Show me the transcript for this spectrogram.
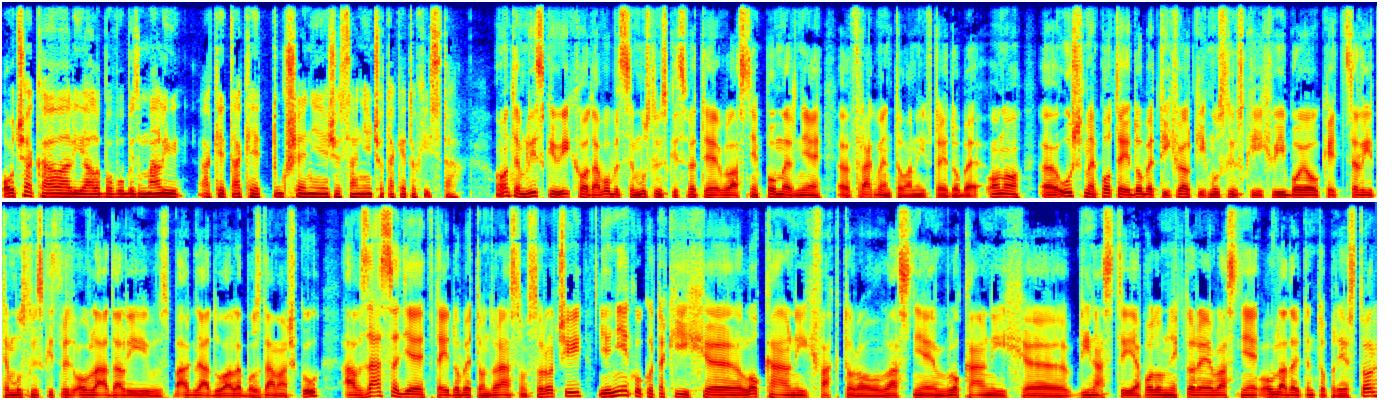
očakávali alebo vôbec mali aké také tušenie, že sa niečo takéto chystá. On ten Blízky východ a vôbec ten muslimský svet je vlastne pomerne e, fragmentovaný v tej dobe. Ono, e, už sme po tej dobe tých veľkých muslimských výbojov, keď celý ten muslimský svet ovládali z Bagdádu alebo z Damašku. A v zásade v tej dobe, tom 12. storočí, je niekoľko takých e, lokálnych faktorov, vlastne lokálnych dynastií a podobne, ktoré vlastne ovládajú tento priestor.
